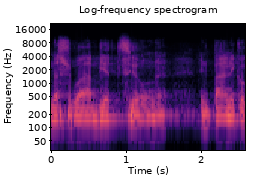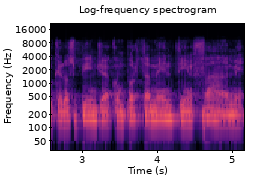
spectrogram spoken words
la sua abiezione il panico che lo spinge a comportamenti infami,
